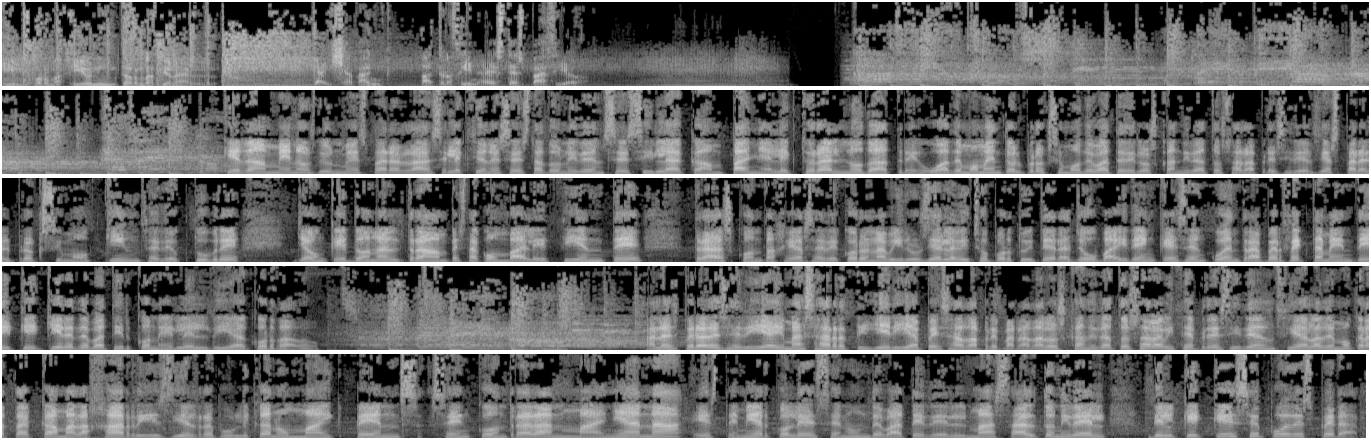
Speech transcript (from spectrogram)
Información internacional. CaixaBank patrocina este espacio. Queda menos de un mes para las elecciones estadounidenses y la campaña electoral no da tregua. De momento, el próximo debate de los candidatos a la presidencia es para el próximo 15 de octubre y aunque Donald Trump está convaleciente tras contagiarse de coronavirus, ya le ha dicho por Twitter a Joe Biden que se encuentra perfectamente y que quiere debatir con él el día acordado. A la espera de ese día hay más artillería pesada preparada. Los candidatos a la vicepresidencia, la demócrata Kamala Harris y el republicano Mike Pence, se encontrarán mañana, este miércoles, en un debate del más alto nivel del que qué se puede esperar.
